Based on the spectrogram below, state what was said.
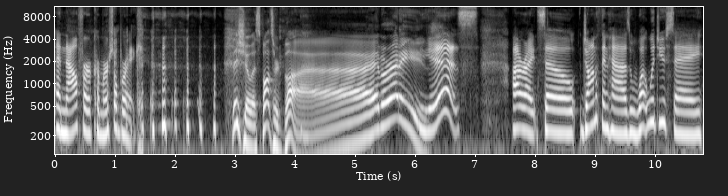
And now for a commercial break. This show is sponsored by Moretti's. yes. All right. So Jonathan has what would you say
